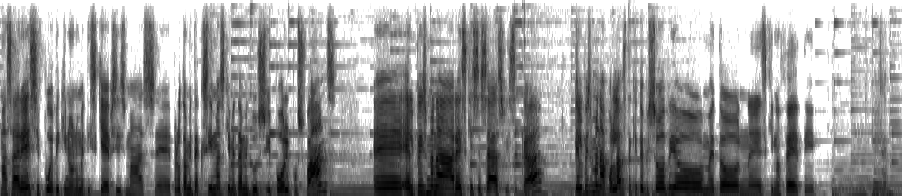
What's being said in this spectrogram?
Μας αρέσει που επικοινωνούμε τις σκέψεις μας ε, πρώτα μεταξύ μας και μετά με τους υπόλοιπους fans. Ε, ελπίζουμε να αρέσει και σε εσάς φυσικά και ελπίζουμε να απολαύσετε και το επεισόδιο με τον ε, σκηνοθέτη. Ναι.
